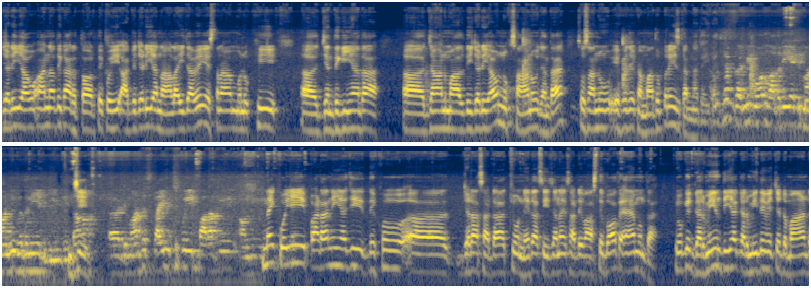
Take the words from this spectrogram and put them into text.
ਜਿਹੜੀ ਆ, ਉਹ ਅਨਅਧਿਕਾਰਤ ਤੌਰ ਤੇ ਕੋਈ ਅੱਗ ਜਿਹੜੀ ਆ ਨਾ ਲਾਈ ਜਾਵੇ। ਇਸ ਤਰ੍ਹਾਂ ਮਨੁੱਖੀ ਜ਼ਿੰਦਗੀਆਂ ਦਾ ਜਾਨ ਮਾਲ ਦੀ ਜਿਹੜੀ ਆ ਉਹ ਨੁਕਸਾਨ ਹੋ ਜਾਂਦਾ ਹੈ। ਸੋ ਸਾਨੂੰ ਇਹੋ ਜਿਹੇ ਕੰਮਾਂ ਤੋਂ ਪਰਹੇਜ਼ ਕਰਨਾ ਚਾਹੀਦਾ ਹੈ। ਸਰ ਗਰਮੀ ਬਹੁਤ ਵੱਧ ਰਹੀ ਹੈ ਡਿਮਾਂਡ ਵੀ ਵਧਣੀ ਹੈ ਬਿਜਲੀ ਦੀ। ਜੀ। ਡਿਮਾਂਡ ਤੇ ਸਪਲਾਈ ਵਿੱਚ ਕੋਈ ਪਾਰਾ ਵੀ ਆਉਂਦੀ ਹੈ ਨਹੀਂ ਕੋਈ ਪਾੜਾ ਨਹੀਂ ਆ ਜੀ। ਦੇਖੋ ਅ, ਜਿਹੜਾ ਸਾਡਾ ਝੋਨੇ ਦਾ ਸੀਜ਼ਨ ਹੈ ਸਾਡੇ ਵਾਸਤੇ ਬਹੁਤ ਅਹਿਮ ਹੁੰਦਾ ਹੈ, ਕਿਉਂਕਿ ਗਰਮੀ ਹੁੰਦੀ ਆ ਗਰਮੀ ਦੇ ਵਿੱਚ ਡਿਮਾਂਡ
